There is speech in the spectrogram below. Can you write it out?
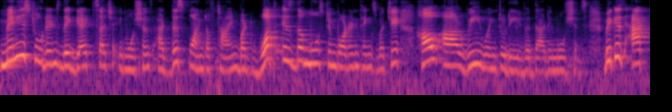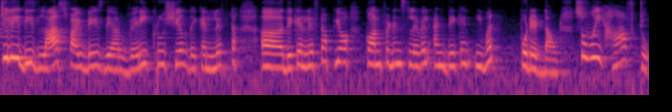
Many students they get such emotions at this point of time but what is the most important things bache? How are we going to deal with that emotions? Because actually these last 5 days they are very crucial. They can lift uh, they can lift up your confidence level and they can even put it down. So we have to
